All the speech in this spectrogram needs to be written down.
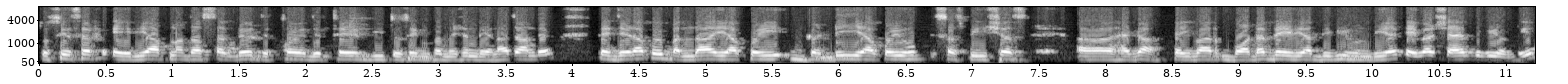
ਤੁਸੀਂ ਸਿਰਫ ਏਰੀਆ ਆਪਣਾ ਦੱਸ ਸਕਦੇ ਹੋ, ਜਿੱਥੋਂ ਜਿੱਥੇ ਵੀ ਤੁਸੀਂ ਇਨਫੋਰਮੇਸ਼ਨ ਦੇਣਾ ਚਾਹੁੰਦੇ ਹੋ। ਤੇ ਜਿਹੜਾ ਕੋਈ ਬੰਦਾ ਜਾਂ ਕੋਈ ਗੱਡੀ ਜਾਂ ਕੋਈ ਸਸਪੀਸ਼ੀਅਸ ਹੈਗਾ, ਕਈ ਵਾਰ ਬਾਰਡਰ ਦੇ ਏਰੀਆ ਦੀ ਵੀ ਹੁੰਦੀ ਹੈ, ਕਈ ਵਾਰ ਸ਼ਹਿਰ ਦੀ ਵੀ ਹੁੰਦੀ ਹੈ,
